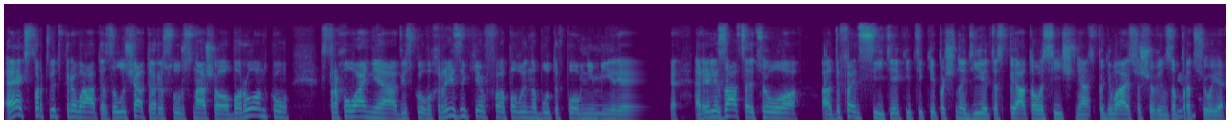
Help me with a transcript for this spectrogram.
експорт відкривати, залучати ресурс нашого оборонку, страхування військових ризиків е, повинно бути в повній мірі. Реалізація цього Defense City, який тільки почне діяти з 5 січня. Сподіваюся, що він запрацює.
